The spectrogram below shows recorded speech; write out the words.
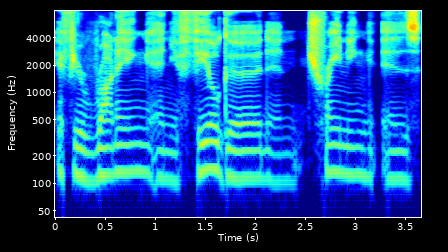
if you're running and you feel good and training is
